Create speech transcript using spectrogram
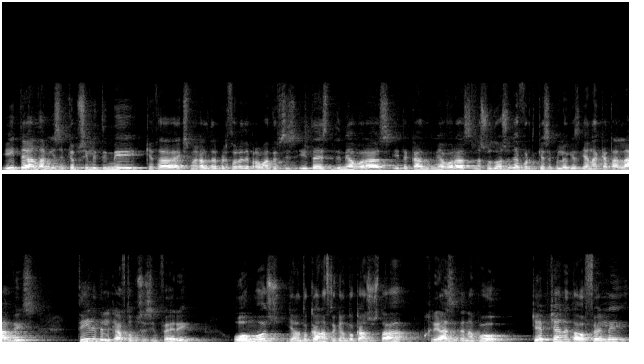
είτε αν θα βγεις σε πιο ψηλή τιμή και θα έχεις μεγαλύτερη περιθώρια διαπραγμάτευσης, είτε στην τιμή αγοράς, είτε κάτω την τιμή αγοράς, να σου δώσω διαφορετικές επιλογές για να καταλάβεις τι είναι τελικά αυτό που σε συμφέρει. Όμως, για να το κάνω αυτό και να το κάνω σωστά, χρειάζεται να πω και ποια είναι τα ωφέλη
